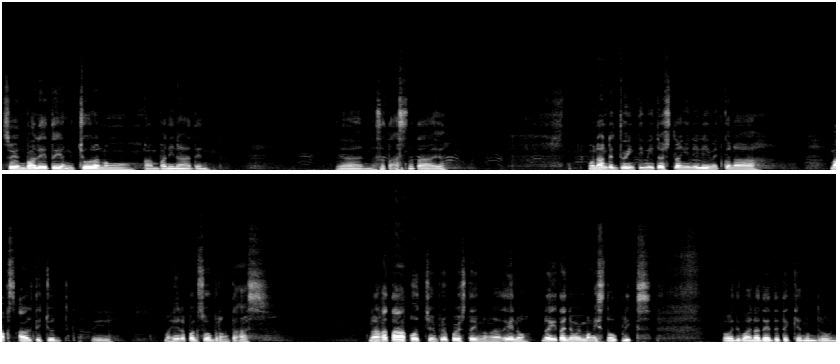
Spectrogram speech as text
So yun, bale ito yung itsura ng company natin. Yan, nasa taas na tayo. 120 meters lang yung nilimit ko na max altitude. Kasi mahirap pag sobrang taas. Nakakatakot. Siyempre first time lang natin. Ayun oh, nakita nyo may mga snowflakes. O, di ba? Nadedetect yan ng drone.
